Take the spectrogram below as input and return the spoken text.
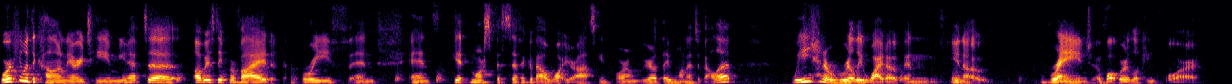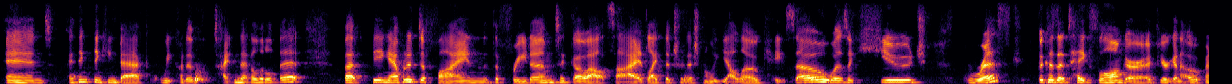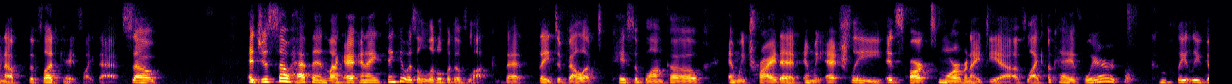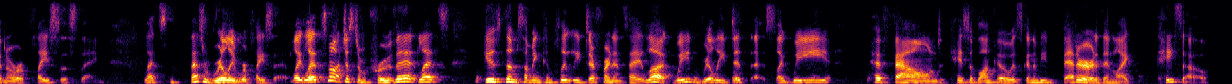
working with the culinary team you have to obviously provide a brief and and get more specific about what you're asking for and where they want to develop. We had a really wide open you know range of what we're looking for. And I think thinking back, we could have tightened that a little bit. But being able to define the freedom to go outside, like the traditional yellow queso, was a huge risk because it takes longer if you're going to open up the floodgates like that. So it just so happened, like, I, and I think it was a little bit of luck that they developed Queso Blanco and we tried it and we actually it sparked more of an idea of like okay if we're completely going to replace this thing let's let's really replace it. Like let's not just improve it let's give them something completely different and say look we really did this. Like we have found queso blanco is going to be better than like queso.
